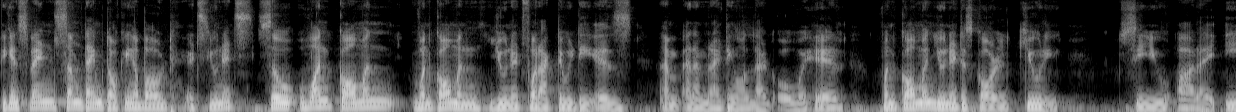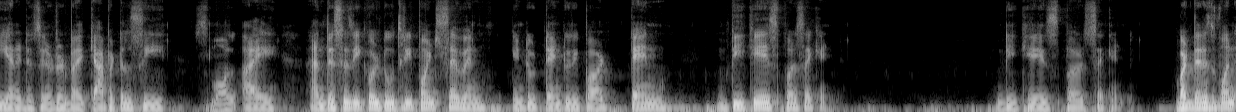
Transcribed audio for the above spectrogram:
We can spend some time talking about its units. So one common one common unit for activity is and I'm writing all that over here. One common unit is called Curie, C-U-R-I-E and it is denoted by capital C, small i and this is equal to 3.7 into 10 to the power 10 decays per second. Decays per second. But there is one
